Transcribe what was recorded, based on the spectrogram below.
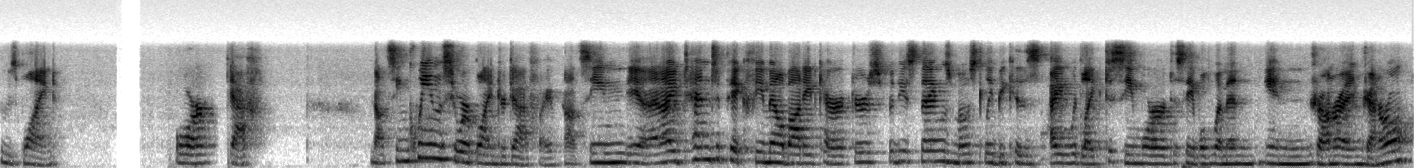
who's blind or deaf. Not seen queens who are blind or deaf. I have not seen, yeah, and I tend to pick female bodied characters for these things, mostly because I would like to see more disabled women in genre in general.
